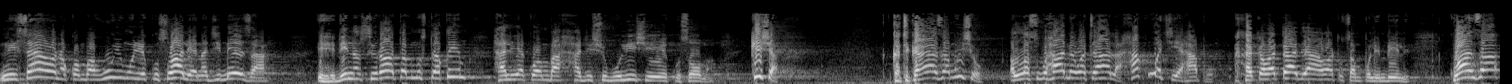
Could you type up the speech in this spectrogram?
ni sawa na kwamba huyu mwenye kuswali anajibeza. Ihdina siratal mustaqim, hali ya kwamba hajishughulishi yeye kusoma. Kisha katika aya za mwisho Allah subhanahu wa ta'ala hakuachia hapo. Akawataja hawa watu sampuli mbili. Kwanza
